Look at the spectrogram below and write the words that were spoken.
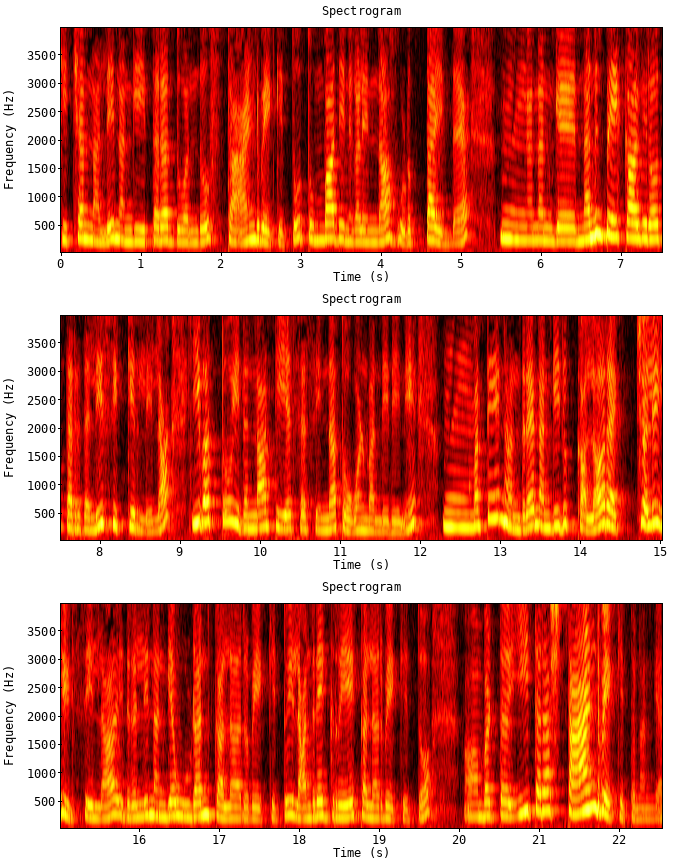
ಕಿಚನ್ನಲ್ಲಿ ನನಗೆ ಈ ಥರದ್ದು ಒಂದು ಸ್ಟ್ಯಾಂಡ್ ಬೇಕಿತ್ತು. ತುಂಬ ದಿನಗಳಿಂದ ಹುಡುಕ್ತಾ ಇದ್ದೆ. ನನಗೆ ನನಗೆ ಬೇಕಾಗಿರೋ ಥರದಲ್ಲಿ ಸಿಕ್ಕಿರಲಿಲ್ಲ. ಇವತ್ತು ಇದನ್ನು ಟಿ ಎಸ್ ಎಸ್ ಇಂದ ತೊಗೊಂಡು ಬಂದಿದ್ದೀನಿ. ಮತ್ತೇನಂದರೆ ನನಗೆ ಇದು ಕಲರ್ ಆ್ಯಕ್ಚುಲಿ ಹಿಡಿಸಿಲ್ಲ. ಇದರಲ್ಲಿ ನನಗೆ ವುಡನ್ ಕಲರ್ ಬೇಕಿತ್ತು, ಇಲ್ಲಾಂದರೆ ಗ್ರೇ ಕಲರ್ ಬೇಕಿತ್ತು. ಬಟ್ ಈ ಥರ ಸ್ಟ್ಯಾಂಡ್ ಬೇಕಿತ್ತು ನನಗೆ.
